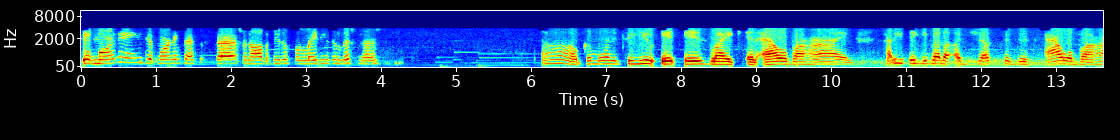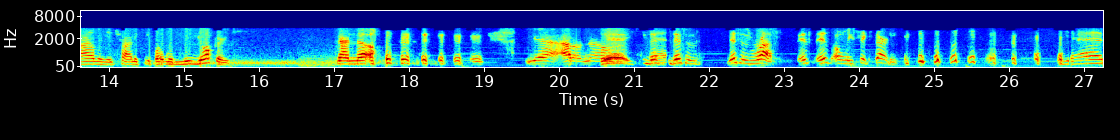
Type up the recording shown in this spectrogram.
Good morning. Good morning, Pastor Steph and all the beautiful ladies and listeners. Oh, good morning to you. It is like an hour behind. How do you think you're going to adjust to this hour behind when you're trying to keep up with New Yorkers? I know. yeah, I don't know. Yeah, This this is this is rough. It's it's only six thirty. yes,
